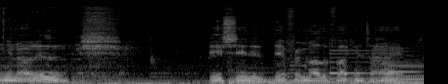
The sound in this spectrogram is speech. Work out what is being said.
You know, this this shit is different motherfucking times.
